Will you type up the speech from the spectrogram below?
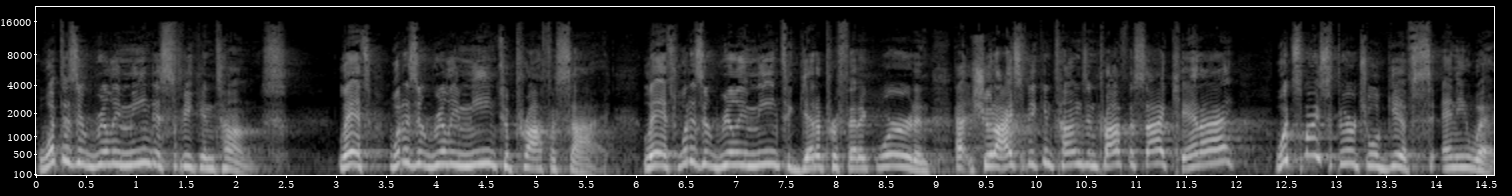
what does it really mean to speak in tongues? Lance, what does it really mean to prophesy? Lance, what does it really mean to get a prophetic word? And uh, should I speak in tongues and prophesy? Can I? What's my spiritual gifts anyway?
